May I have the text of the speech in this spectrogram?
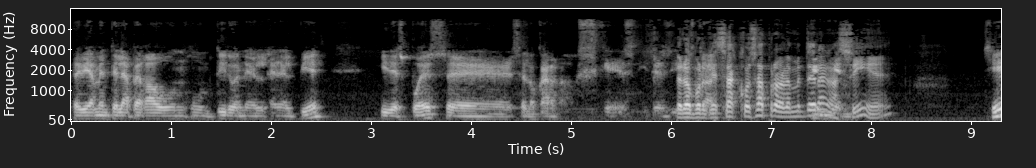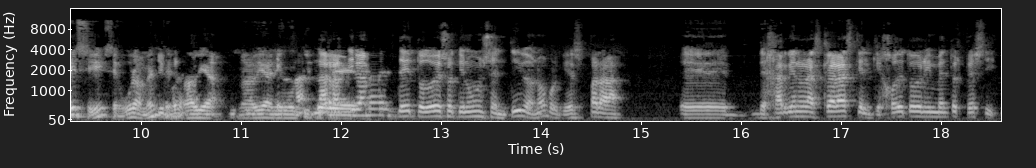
previamente le ha pegado un, tiro en el, en el pie y después eh, se lo carga. pero porque esas cosas probablemente eran así, ¿eh? Sí, sí, seguramente. no, había, no había ningún tipo Narrativamente todo eso tiene un sentido, ¿no? Porque es para eh, dejar bien a las claras que el que jode todo el invento es Pesci.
